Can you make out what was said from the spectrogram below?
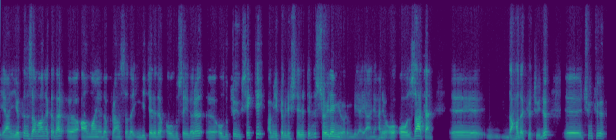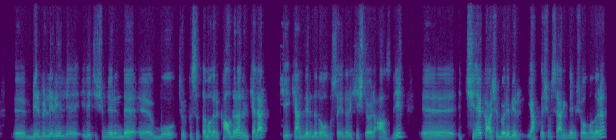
yani yakın zamana kadar e, Almanya'da, Fransa'da, İngiltere'de olgu sayıları e, oldukça yüksekti. Amerika Birleşik Devletleri'nde söylemiyorum bile. Yani hani o, o zaten e, daha da kötüydü. E, çünkü e, birbirleriyle iletişimlerinde e, bu tür kısıtlamaları kaldıran ülkeler ki kendilerinde de olgu sayıları hiç de öyle az değil. Çin'e karşı böyle bir yaklaşım sergilemiş olmaları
